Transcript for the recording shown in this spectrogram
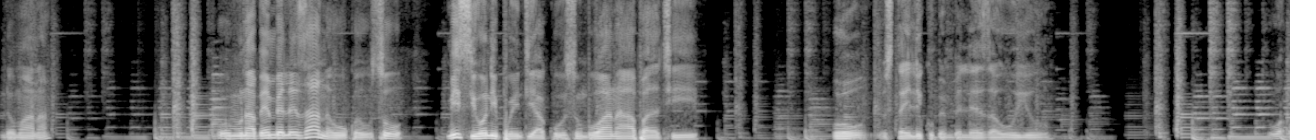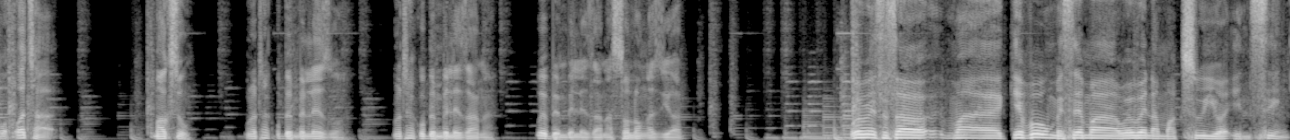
ndio maana. Mnabembelezana huko. So mi sioni pointi ya kusumbuana hapa ati oh, ustahili kubembeleza huyu. Wa- wa- wacha maxu unataka kubembelezwa unataka kubembelezana? We bembelezana so long as you are. Wewe sasa ma, kevo umesema wewe na maxu you are in sync.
